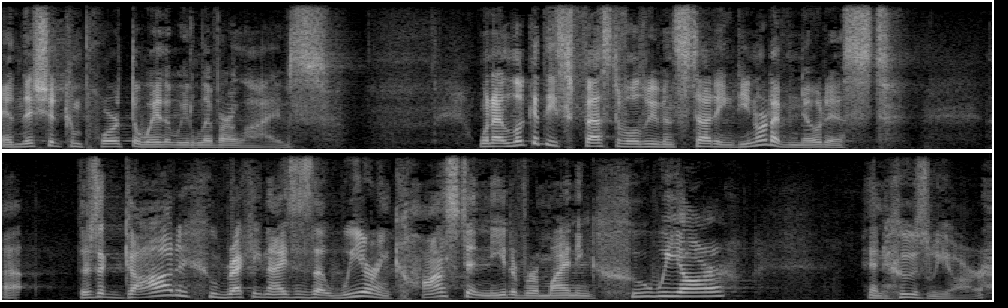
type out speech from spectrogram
and this should comport the way that we live our lives. When I look at these festivals we've been studying, do you know what I've noticed? Uh, there's a God who recognizes that we are in constant need of reminding who we are and whose we are.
